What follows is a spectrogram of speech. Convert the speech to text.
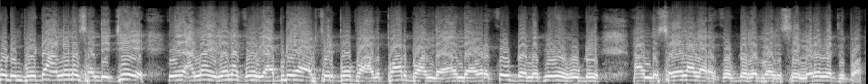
கூட்டின்னு போயிட்டு அண்ணனை சந்திச்சு அண்ணா இதான கோரிக்கை? அப்படியா? சரி போப்பா அது பார்ப்போம் அந்த அந்த அவரை கூப்பிட்டு அந்த பிஏ கூப்பிட்டு அந்த செயலாளரை கூப்பிட்டு நிறைவேற்றிப்போம்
